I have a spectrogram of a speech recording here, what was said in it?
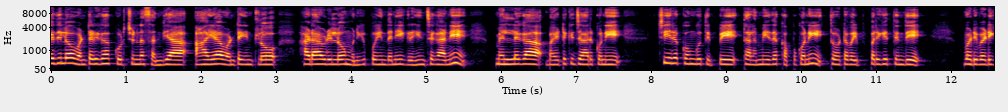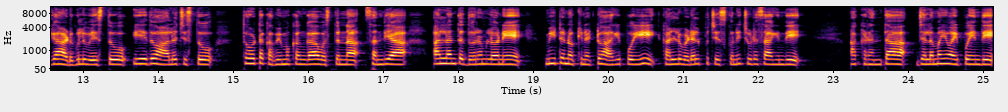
గదిలో ఒంటరిగా కూర్చున్న సంధ్య ఆయా వంట ఇంట్లో హడావిడిలో మునిగిపోయిందని గ్రహించగానే మెల్లగా బయటికి జారుకుని చీర కొంగు తిప్పి తల మీద కప్పుకొని తోటవైపు పరిగెత్తింది. వడివడిగా అడుగులు వేస్తూ ఏదో ఆలోచిస్తూ తోటకు అభిముఖంగా వస్తున్న సంధ్య అల్లంత దూరంలోనే మీట నొక్కినట్టు ఆగిపోయి కళ్ళు వెడల్పు చేసుకుని చూడసాగింది. అక్కడంతా జలమయం అయిపోయింది.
